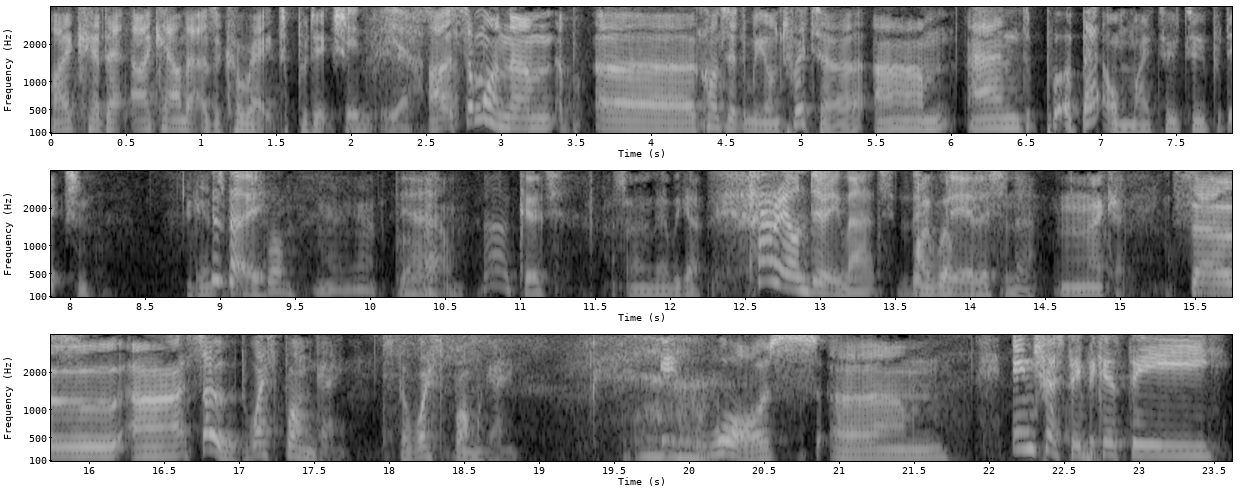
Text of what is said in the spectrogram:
I could, I count that as a correct prediction. In- yes. Uh, someone um, uh, contacted me on Twitter um, and put a bet on my two-two prediction. against Did West they? Brom. Yeah, yeah. Put a bet on. Oh, good. So there we go. Carry on doing that, li- I will. dear listener. Mm, Okay. So, uh, so the West Brom game, the West Brom game. It was um, interesting because the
